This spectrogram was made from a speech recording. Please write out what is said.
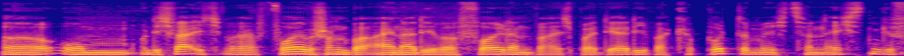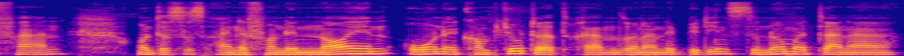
Äh, um, und ich war, ich war vorher schon bei einer, die war voll, dann war ich bei der, die war kaputt, dann bin ich zur nächsten gefahren. Und das ist eine von den neuen ohne Computer dran, sondern die bedienst du nur mit deiner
